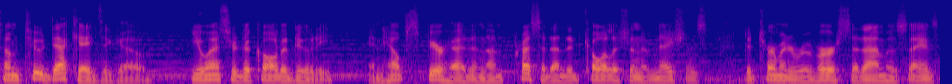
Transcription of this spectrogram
Some two decades ago, you answered the call to duty and helped spearhead an unprecedented coalition of nations determined to reverse Saddam Hussein's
